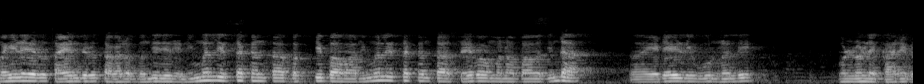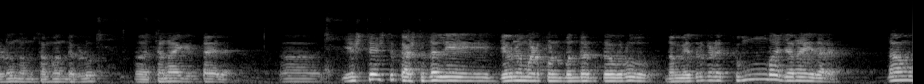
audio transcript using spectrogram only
ಮಹಿಳೆಯರು, ತಾಯಂದಿರು ತಗಲ ಬಂದಿದ್ದೀರಿ. ನಿಮ್ಮಲ್ಲಿ ಇರ್ತಕ್ಕಂಥ ಭಕ್ತಿ ಭಾವ ನಿಮ್ಮಲ್ಲಿ ಇರ್ತಕ್ಕಂಥ ಸೇವಾ ಮನೋಭಾವದಿಂದ ಎಡೆ ಎಡೆಹಳ್ಳಿ ಊರಿನಲ್ಲಿ ಒಳ್ಳೊಳ್ಳೆ ಕಾರ್ಯಗಳು, ನಮ್ಮ ಸಂಬಂಧಗಳು ಚೆನ್ನಾಗಿರ್ತಾ ಇದೆ. ಎಷ್ಟೆಷ್ಟು ಕಷ್ಟದಲ್ಲಿ ಜೀವನ ಮಾಡ್ಕೊಂಡು ಬಂದಂತವರು ನಮ್ಮ ಎದುರುಗಡೆ ತುಂಬಾ ಜನ ಇದ್ದಾರೆ. ನಾವು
